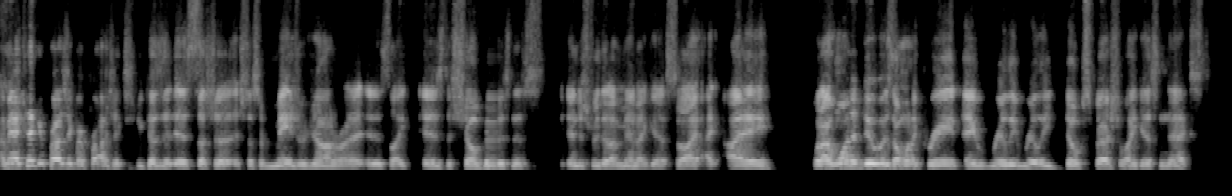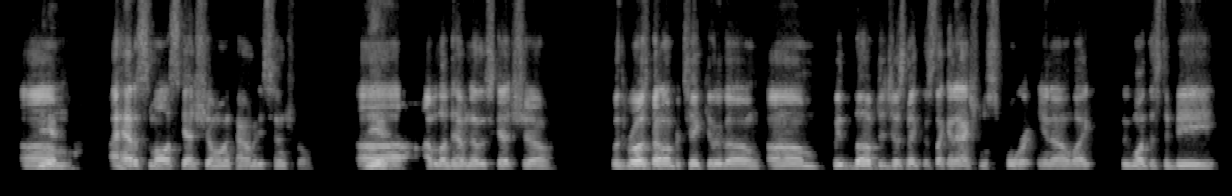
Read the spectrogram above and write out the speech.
I mean, I take it project by project just because it is such a it's such a major genre. It is like it is the show business industry that I'm in, I guess. So I I, I what I want to do is I want to create a really really dope special. I guess next. Um, yeah. I had a small sketch show on Comedy Central. Uh, yeah. I would love to have another sketch show. With Roast Battle in particular, though, um, we'd love to just make this like an actual sport. You know, like we want this to be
